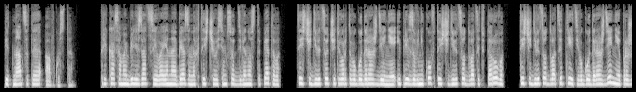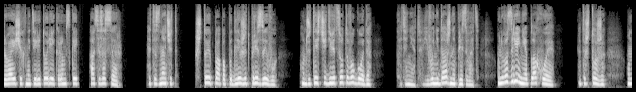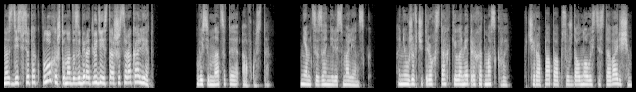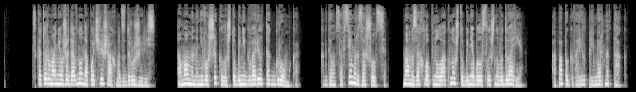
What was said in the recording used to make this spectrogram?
15 августа. Приказ о мобилизации военнообязанных 1895-1904 года рождения и призывников 1922 1923 года рождения, проживающих на территории Крымской СССР. Это значит, что и папа подлежит призыву. Он же 1900 года. Хотя нет, его не должны призвать. У него зрение плохое. Это что же, у нас здесь все так плохо, что надо забирать людей старше 40 лет? 18 августа. Немцы заняли Смоленск. Они уже в 400 километрах от Москвы. Вчера папа обсуждал новости с товарищем, с которым они уже давно на почве шахмат сдружились. А мама на него шикала, чтобы не говорил так громко. Когда он совсем разошелся, мама захлопнула окно, чтобы не было слышно во дворе. А папа говорил примерно так.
